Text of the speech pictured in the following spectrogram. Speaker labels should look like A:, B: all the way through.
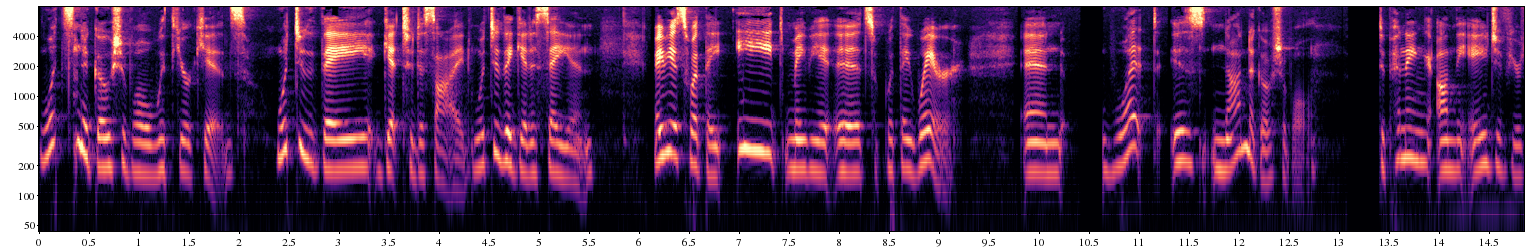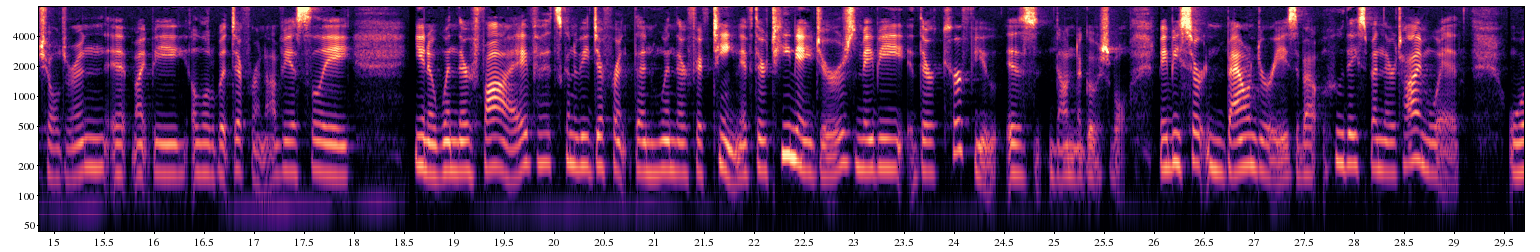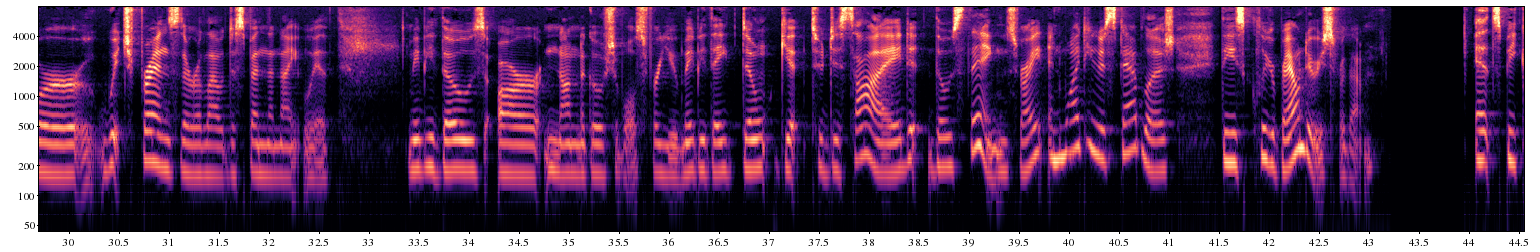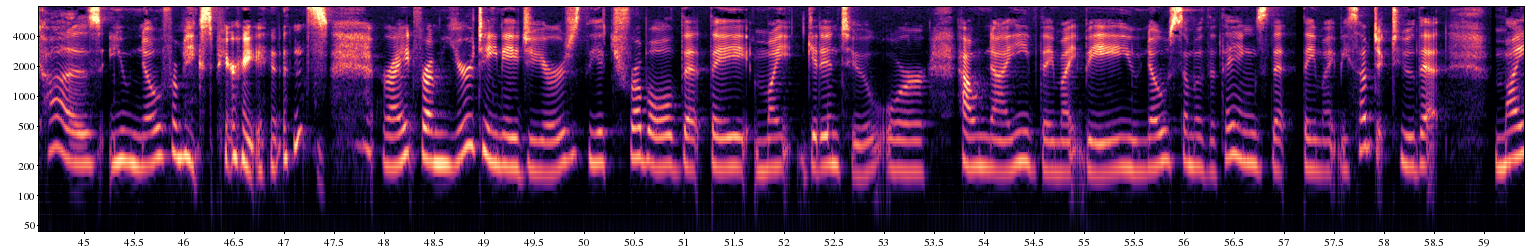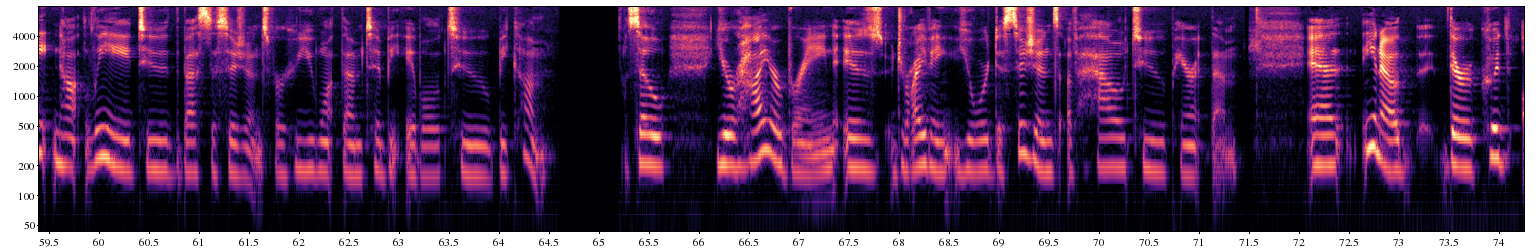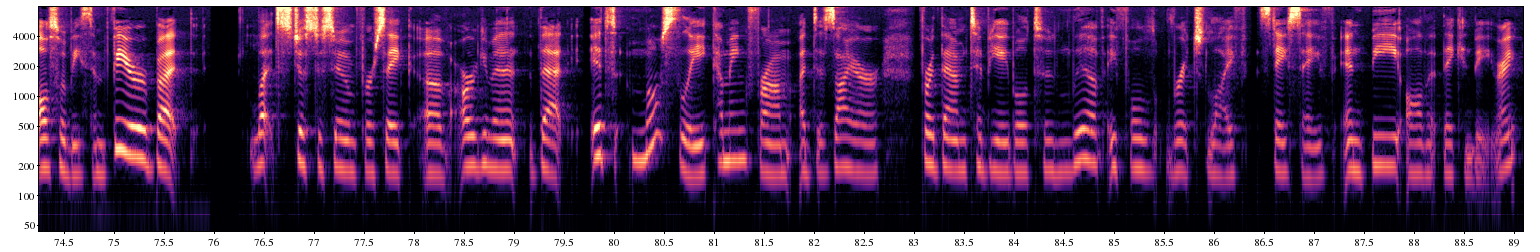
A: What's negotiable with your kids? What do they get to decide? What do they get a say in? Maybe it's what they eat, maybe it's what they wear. And what is non negotiable? Depending on the age of your children, it might be a little bit different. Obviously, you know, when they're five, it's going to be different than when they're 15. If they're teenagers, maybe their curfew is non negotiable. Maybe certain boundaries about who they spend their time with or which friends they're allowed to spend the night with. Maybe those are non negotiables for you. Maybe they don't get to decide those things, right? And why do you establish these clear boundaries for them? It's because you know from experience, right, from your teenage years, the trouble that they might get into or how naive they might be. You know some of the things that they might be subject to that might not lead to the best decisions for who you want them to be able to become. So, your higher brain is driving your decisions of how to parent them. And, you know, there could also be some fear, but let's just assume, for sake of argument, that it's mostly coming from a desire for them to be able to live a full, rich life, stay safe, and be all that they can be, right?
